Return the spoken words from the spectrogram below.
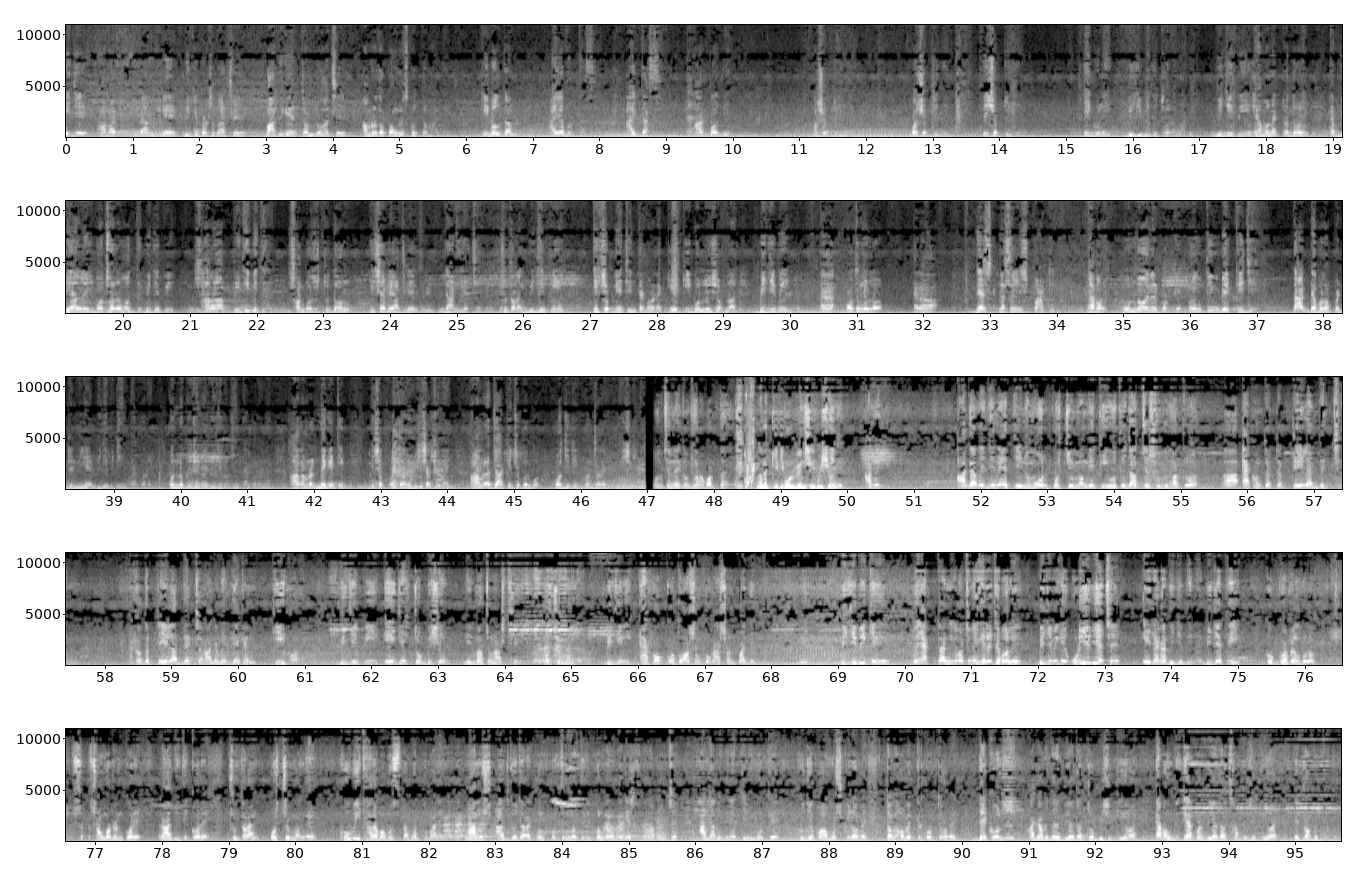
এই যে আমার ডান দিকে ভিকি প্রসাদ আছে, বাঁ দিকে চন্দ্র আছে, আমরা তো কংগ্রেস করতাম আগে। কি বলতাম? আয়া ভরতাছে আইতাছে আর কদিন? আষট্টি পঁয়ষট্টি দিন তেষট্টি দিন। এগুলি বিজেপিতে চলে না। বিজেপি এমন একটা দল, বিয়াল্লিশ বছরের মধ্যে বিজেপি সারা পৃথিবীতে সর্বশ্রেষ্ঠ দল হিসাবে আজকে দাঁড়িয়েছে। সুতরাং বিজেপি এসব নিয়ে চিন্তা করে না কে কি বলল এসব নয়। বিজেপি প্রথম হলো এরা দেশ ন্যাশনালিস্ট পার্টি এবং উন্নয়নের পক্ষে অন্তিম ব্যক্তি যে তার ডেভেলপমেন্ট নিয়ে বিজেপি চিন্তা করে। অন্য কিছু নিয়ে বিজেপি চিন্তা করে না। আর আমরা নেগেটিভ এসব প্রচারে বিশ্বাসী নই। আমরা যা কিছু করব পজিটিভ প্রচারে। বলছেন এরকম ধরা পড়তে মানে কি বলবেন সেই বিষয়ে? আমি আগামী দিনে তৃণমূল পশ্চিমবঙ্গে কি হতে যাচ্ছে শুধুমাত্র এখন তো একটা ট্রেইলার দেখছেন। এখন তো ট্রেইলার দেখছেন, আগামী দেখেন কি হয়। বিজেপি এই যে চব্বিশের নির্বাচন আসছে পশ্চিমবঙ্গে বিজেপি একক কত অসংখ্যক আসন পায় দেখবেন বিজেপিকে ওই একটা নির্বাচনে হেরেছে বলে বিজেপিকে উড়িয়ে দিয়েছে, এই জায়গা বিজেপি নয়। বিজেপি খুব গঠনমূলক সংগঠন করে, রাজনীতি করে, সুতরাং পশ্চিমবঙ্গে খুবই খারাপ অবস্থা বর্তমানে। মানুষ আজকেও যারা পশ্চিমবঙ্গ থেকে কলকাতা থেকে এসে তারা বলছে, আগামী দিনে তৃণমূলকে খুঁজে পাওয়া মুশকিল হবে। তবে অপেক্ষা করতে হবে, দেখুন আগামী দিনে দুই হাজার চব্বিশে কি হয় এবং এরপর দুই হাজার ছাব্বিশে কি হয়, একটু অপেক্ষা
